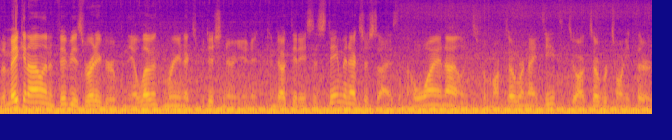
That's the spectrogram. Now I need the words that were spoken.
The Makin Island Amphibious Ready Group and the 11th Marine Expeditionary Unit conducted a sustainment exercise in the Hawaiian Islands from October 19th to October 23rd.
